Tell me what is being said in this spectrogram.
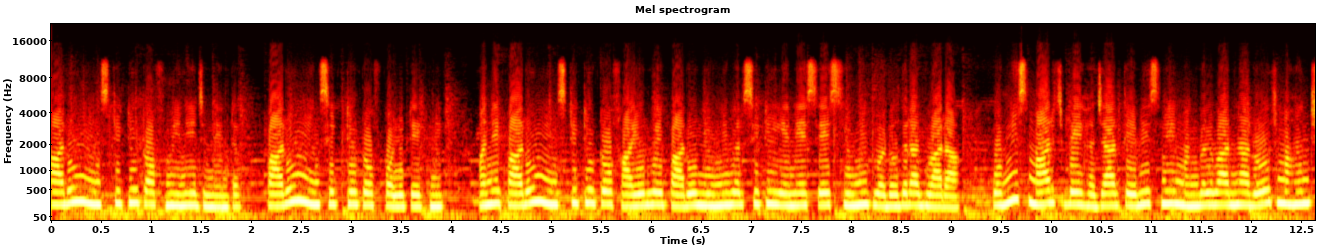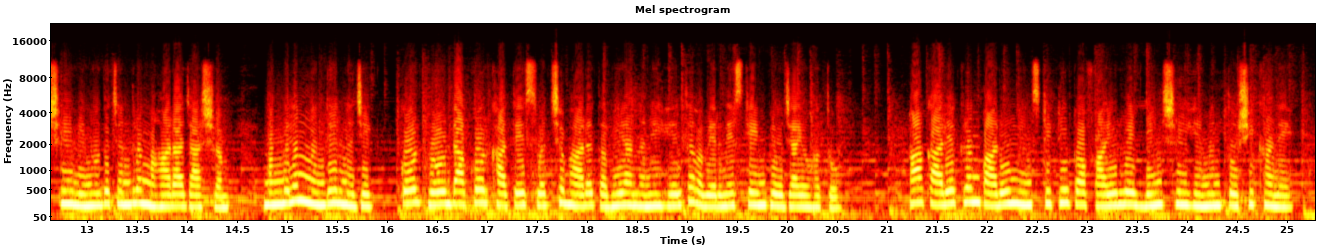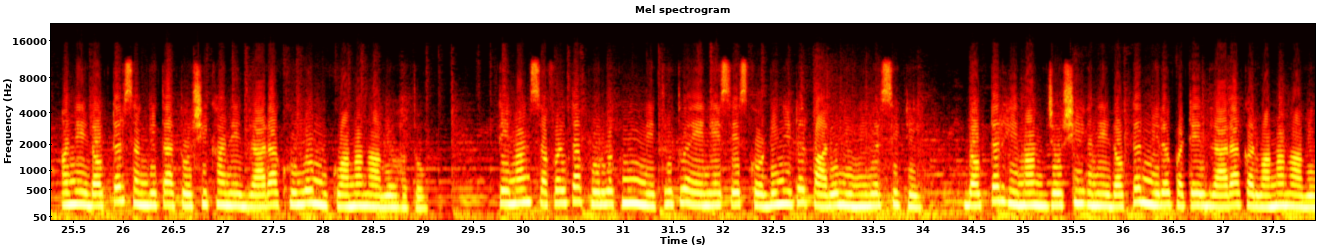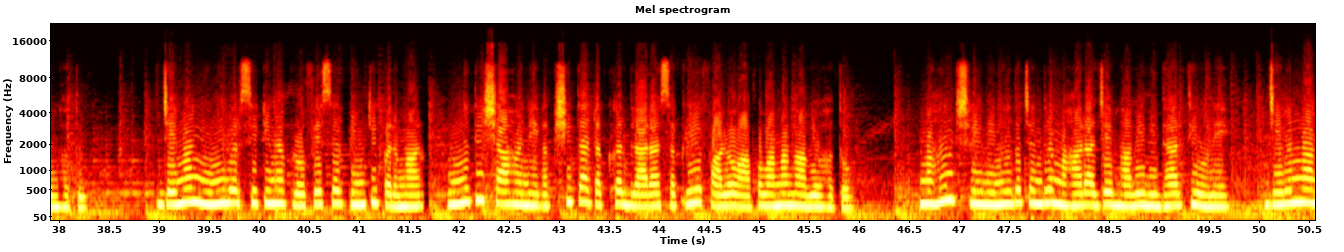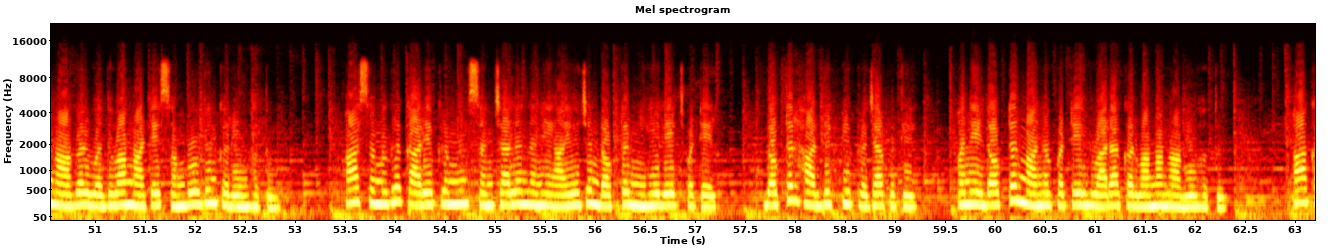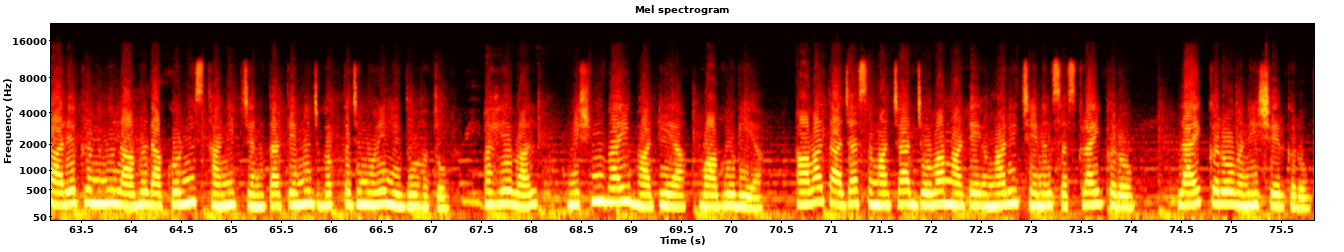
Parul institute of management, Parul institute of polytechnic અને Parul institute of Ayurveda Parul university NSS unit Vadodara દ્વારા ઓગણીસ March બે હજાર તેવીસને મંગળવારના રોજ મહંત શ્રી વિનોદચંદ્ર મહારાજ આશ્રમ, મંગલમ મંદિર નજીક કોર્ટ રોડ ડાકોર ખાતે સ્વચ્છ ભારત અભિયાન અને હેલ્થ અવેરનેસ કેમ્પ યોજાયો હતો. આ કાર્યક્રમ Parul institute of Ayurved dean Shri Hemant Toshikhane અને ડોક્ટર સંગીતા તોશિખાને દ્વારા ખુલ્લો મૂકવામાં આવ્યો હતો. તેમાં સફળતાપૂર્વકનું નેતૃત્વ NSS coordinator Parul university, doctor Hemang Joshi અને ડોક્ટર મીરા પટેલ દ્વારા કરવામાં આવ્યું હતું. જેમાં યુનિવર્સિટીના પ્રોફેસર પિંકી પરમાર, ઉન્નતિ શાહ અને અક્ષિતા ટક્કર દ્વારા સક્રિય ફાળો આપવામાં આવ્યો હતો. મહંત શ્રી વિનોદચંદ્ર મહારાજે ભાવિ વિદ્યાર્થીઓને જીવનમાં આગળ વધવા માટે સંબોધન કર્યું હતું. આ સમગ્ર કાર્યક્રમનું સંચાલન અને આયોજન ડોક્ટર મિહિરેજ પટેલ, ડોક્ટર હાર્દિક પી પ્રજાપતિ અને ડોક્ટર માનવ પટેલ દ્વારા કરવામાં આવ્યું હતું. આ કાર્યક્રમનો લાભ ડાકોરની સ્થાનિક જનતા તેમજ ભક્તજનોએ લીધો હતો. અહેવાલ, વિષ્ણુભાઈ ભાટિયા, વાઘોડિયા. આવા તાજા સમાચાર જોવા માટે અમારી ચેનલ સબસ્ક્રાઇબ કરો, લાઇક કરો અને શેર કરો.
